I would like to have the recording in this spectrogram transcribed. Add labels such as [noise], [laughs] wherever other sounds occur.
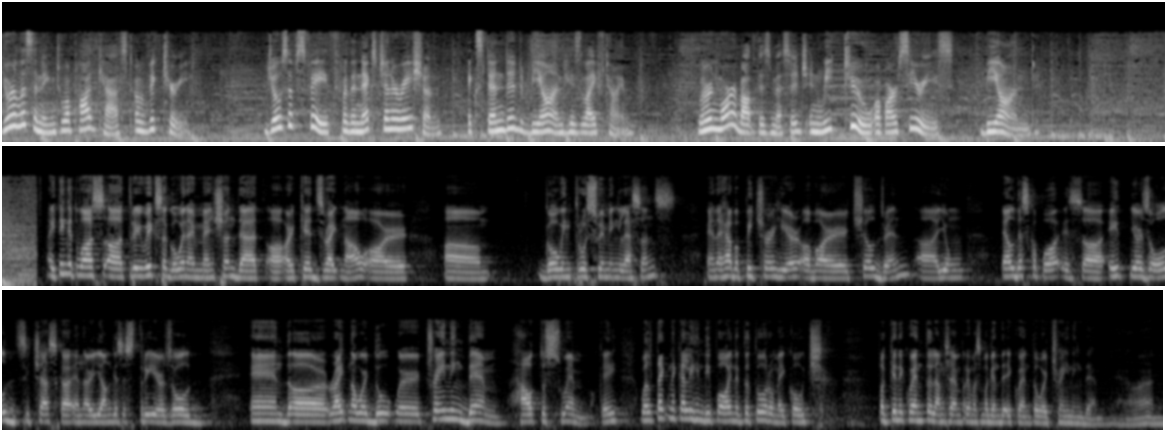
You're listening to a podcast of Victory. Joseph's faith for the next generation extended beyond his lifetime. Learn more about this message in week two of our series, Beyond. I think it was uh, three weeks ago when I mentioned that uh, our kids right now are um, going through swimming lessons. And I have a picture here of our children. Uh, yung eldest ko po is uh, 8 years old, si Cheska, and our youngest is 3 years old. And uh, right now, we're, do, we're training them how to swim. Okay? Well, technically, hindi po ako nagtuturo, may coach. [laughs] Pag kinikwento lang, syempre, mas maganda ikwento, we're training them. Yan.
